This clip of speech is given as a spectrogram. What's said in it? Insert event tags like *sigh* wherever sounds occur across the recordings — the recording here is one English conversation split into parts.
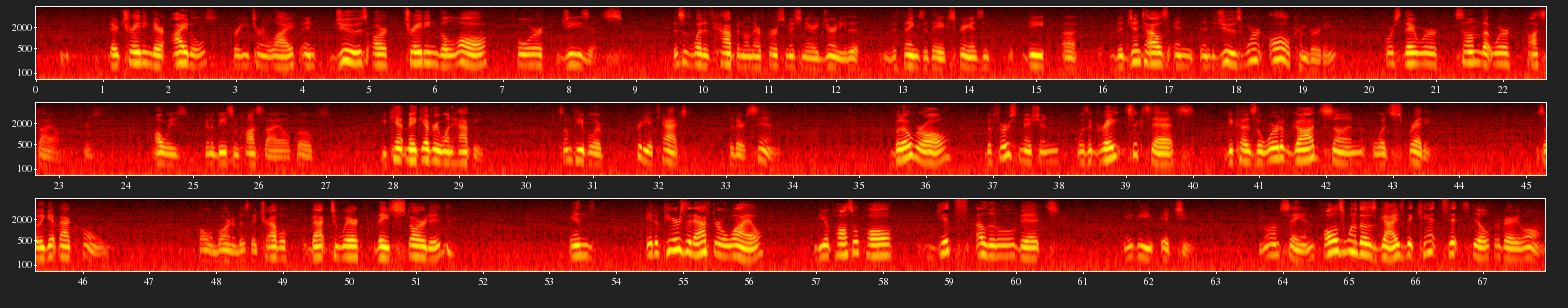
they're trading their idols for eternal life, and Jews are trading the law for Jesus. This is what has happened on their first missionary journey, the, the things that they experienced. And the, uh, the Gentiles and, and the Jews weren't all converting. Of course, there were some that were hostile. There's always going to be some hostile folks. You can't make everyone happy. Some people are pretty attached to their sin. But overall, the first mission was a great success because the word of God's Son was spreading. So they get back home. Paul and Barnabas, they travel back to where they started. And it appears that after a while, the Apostle Paul gets a little bit maybe itchy. You know what I'm saying? Paul's one of those guys that can't sit still for very long.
